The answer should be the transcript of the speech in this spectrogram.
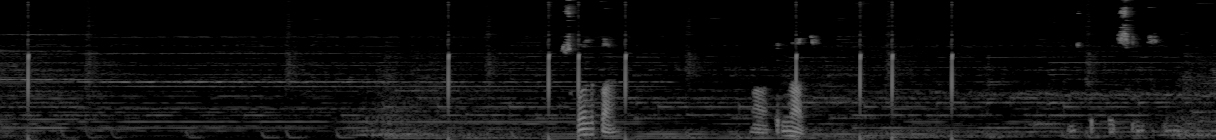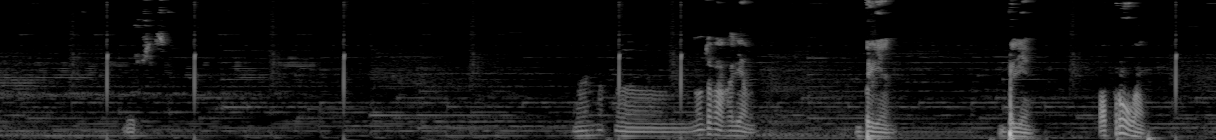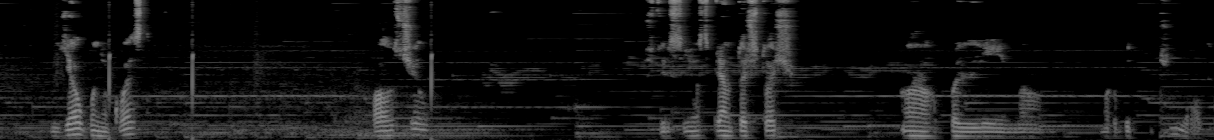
сколько а 13 ну давай голем блин. Блин. Попробуем. Я выполнил квест. Получил 490 прям точь точь ах блин а, может быть почему брать?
